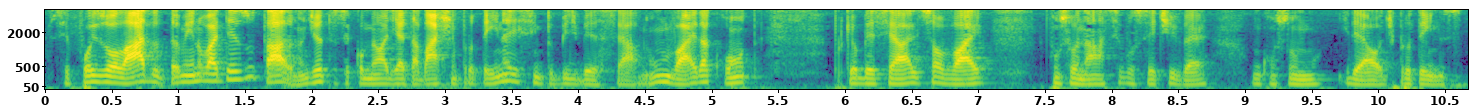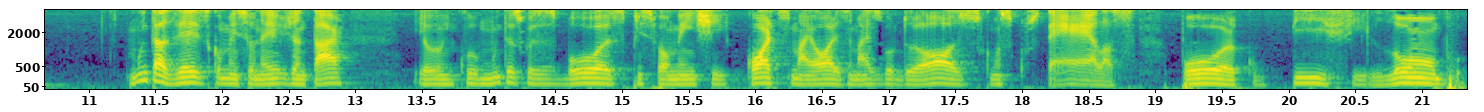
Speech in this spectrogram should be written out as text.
Se for isolado, também não vai ter resultado. Não adianta você comer uma dieta baixa em proteína e se entupir de BCA. Não vai dar conta, porque o BCA ele só vai funcionar se você tiver um consumo ideal de proteínas. Muitas vezes, como mencionei, jantar eu incluo muitas coisas boas, principalmente cortes maiores e mais gordurosos, como as costelas, porco, bife, lombo,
